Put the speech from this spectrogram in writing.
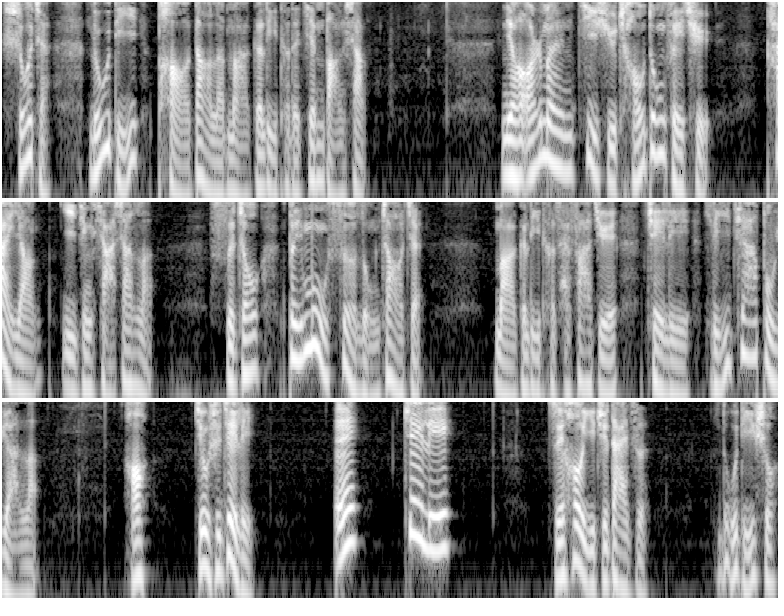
说着，卢迪跑到了玛格丽特的肩膀上。鸟儿们继续朝东飞去。太阳已经下山了，四周被暮色笼罩着，玛格丽特才发觉这里离家不远了。好，就是这里。哎，这里，最后一只袋子，卢迪说：“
